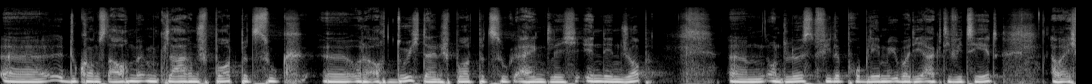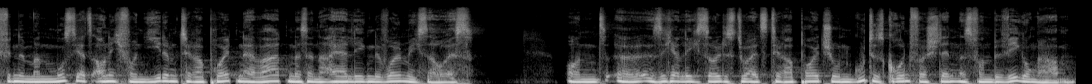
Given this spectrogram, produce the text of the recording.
Äh, du kommst auch mit einem klaren Sportbezug äh, oder auch durch deinen Sportbezug eigentlich in den Job ähm, und löst viele Probleme über die Aktivität. Aber ich finde, man muss jetzt auch nicht von jedem Therapeuten erwarten, dass er eine eierlegende Wollmilchsau ist. Und äh, sicherlich solltest du als Therapeut schon ein gutes Grundverständnis von Bewegung haben.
